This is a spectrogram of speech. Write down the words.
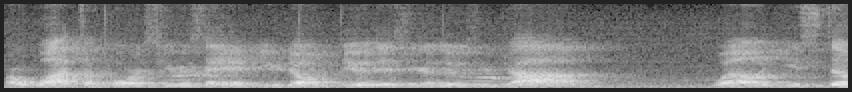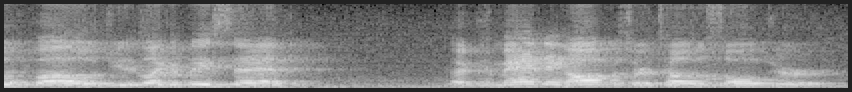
or want to force you or say, if you don't do this, you're to lose your job, well, you still follow Jesus. Like if they said, a commanding officer tells a soldier,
